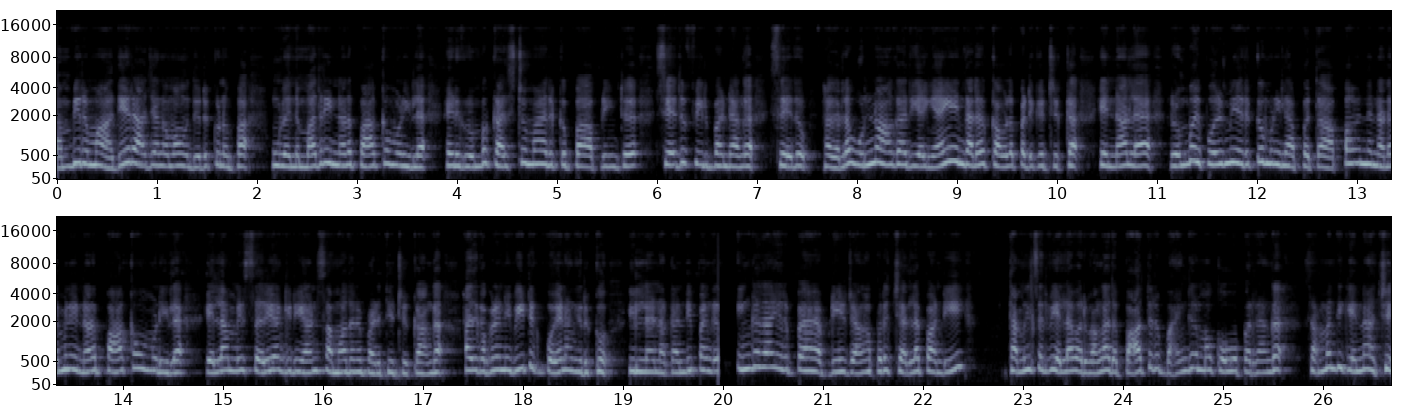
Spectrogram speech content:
கம்பீரமாக அதே ராஜாங்கமாக வந்து இருக்கணும்ப்பா. உங்களை இந்த மாதிரி என்னால் பார்க்க முடியல. எனக்கு ரொம்ப கஷ்டமாக இருக்குப்பா. அப்படின்ட்டு சேது ஃபீல் பண்ணுறாங்க சேது அதெல்லாம் ஒன்றும் ஆகாதியா. ஏன் இந்த அளவுக்கு கவலைப்பட்டுக்கிட்டு இருக்க? என்னால் ரொம்ப பொறுமையாக இருக்க முடியல அப்போ அப்பா இந்த நிலமையில என்னால் பார்க்கவும் முடியல. எல்லாமே சரியாகிடியான்னு சமாதானப்படுத்தி சமாதானப்படுத்திட்டு இருக்காங்க அதுக்கப்புறம் நீ வீட்டுக்கு போய் நாங்கள் இருக்கோம். இல்லை நான் கண்டிப்பாக இங்கே இங்கே தான் இருப்பேன் அப்படின்றாங்க. அப்புறம் செல்லப்பாண்டி தமிழ் செல்வி எல்லாம் வருவாங்க அதை பார்த்துட்டு பயங்கரமாக கோவப்படுறாங்க. சம்மந்திக்கு என்ன ஆச்சு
